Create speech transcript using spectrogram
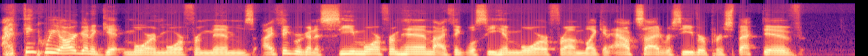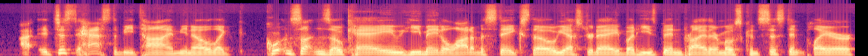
I think we are going to get more and more from Mims. I think we're going to see more from him. I think we'll see him more from like an outside receiver perspective. I, it just has to be time, you know, like Courtland Sutton's okay. He made a lot of mistakes though yesterday, but he's been probably their most consistent player.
